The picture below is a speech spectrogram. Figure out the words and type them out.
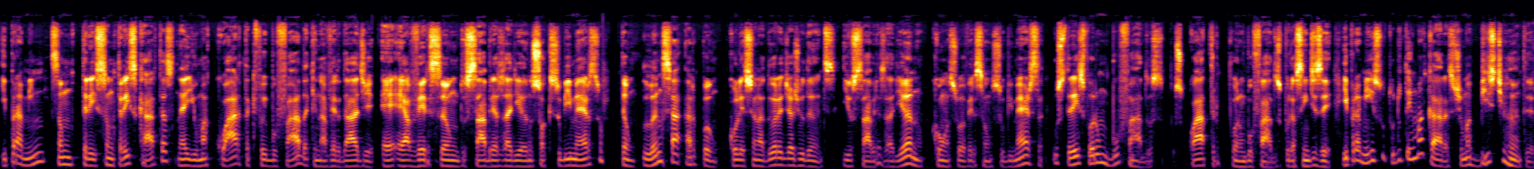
E pra mim são três, são três cartas, né? E uma quarta que foi bufada, que na verdade é, é a versão do sabre azariano, só que submerso. Então, lança arpão, colecionadora de ajudantes e o sabre azariano, com a sua versão submersa, os três foram bufados. Os quatro foram bufados, por assim dizer. E pra mim isso tudo tem uma cara, se chama Beast Hunter.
